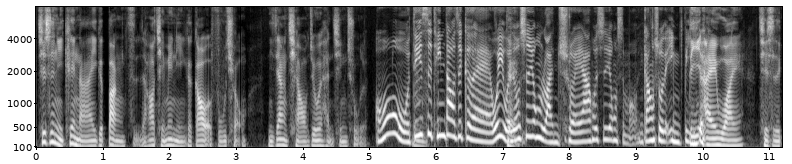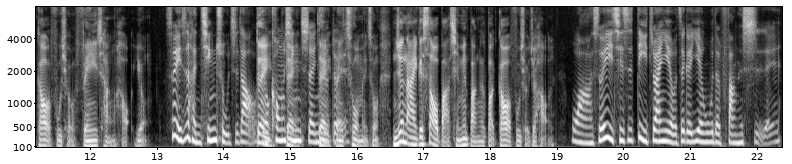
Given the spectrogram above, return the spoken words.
其实你可以拿一个棒子，然后前面粘一个高尔夫球，你这样敲就会很清楚了。哦，我第一次听到这个、欸，哎、嗯，我以为都是用软锤啊，或是用什么？你刚刚说的硬币。DIY 其实高尔夫球非常好用，所以是很清楚知道有空心声，对对，没错没错，你就拿一个扫把，前面绑个高尔夫球就好了。哇，所以其实地砖也有这个验屋的方式哎、欸。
